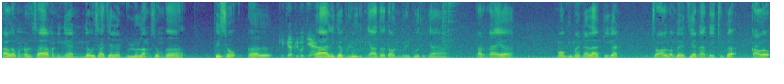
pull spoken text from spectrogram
kalau menurut saya mendingan nggak usah jalan dulu langsung ke besok ke liga berikutnya. Ya liga berikutnya atau tahun berikutnya. Karena ya mau gimana lagi kan soal pembagian nanti juga kalau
